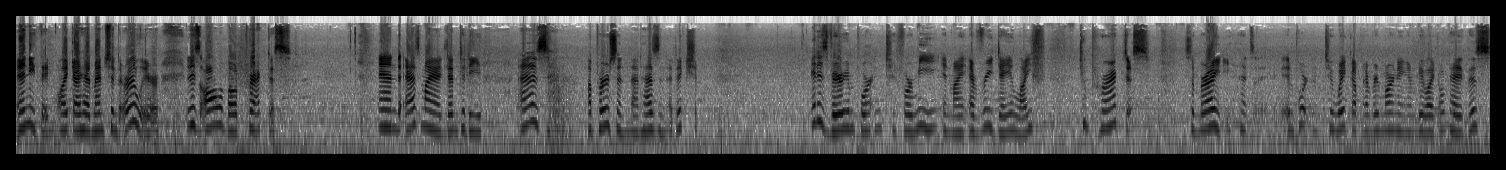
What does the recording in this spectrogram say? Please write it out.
anything, like I had mentioned earlier, it is all about practice. And as my identity as a person that has an addiction. It is very important for me in my everyday life to practice sobriety. It's important to wake up every morning and be like, okay, this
